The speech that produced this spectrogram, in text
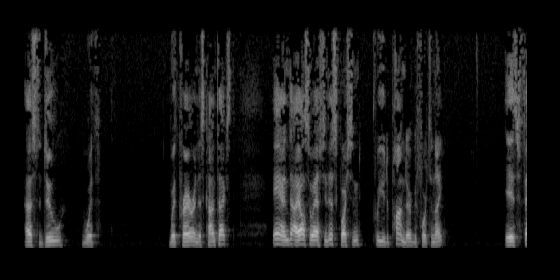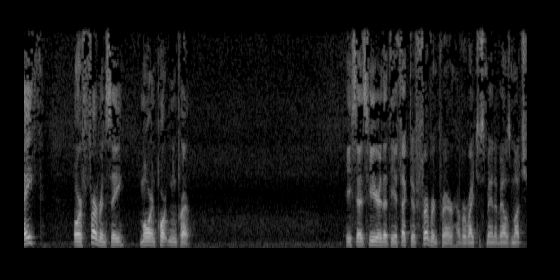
has to do with with prayer in this context. And I also asked you this question for you to ponder before tonight. Is faith or fervency more important than prayer? He says here that the effective fervent prayer of a righteous man avails much,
